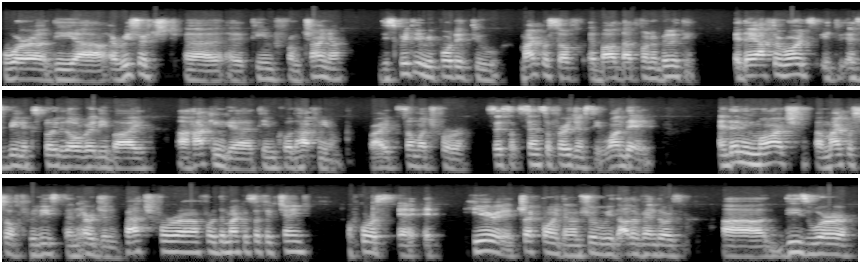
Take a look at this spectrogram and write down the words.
where the uh, a research uh, team from China discreetly reported to Microsoft about that vulnerability. A day afterwards, it has been exploited already by a hacking uh, team called Hafnium, right? So much for sense of urgency, one day. And then in March, uh, Microsoft released an urgent patch for, uh, for the Microsoft Exchange. Of course, it, it, here at Check Point, and I'm sure with other vendors, uh, these were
